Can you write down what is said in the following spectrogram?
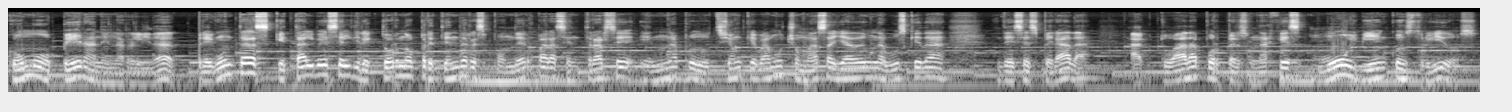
Cómo operan en la realidad. Preguntas que tal vez el director no pretende responder para centrarse en una producción que va mucho más allá de una búsqueda desesperada, actuada por personajes muy bien construidos.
